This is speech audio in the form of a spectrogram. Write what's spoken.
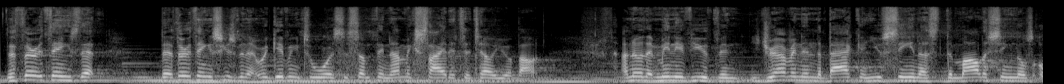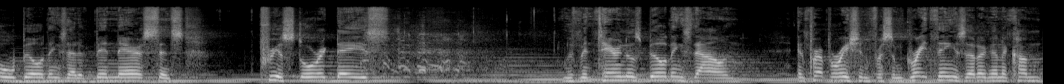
the third things that the third thing, excuse me, that we're giving towards is something I'm excited to tell you about. I know that many of you have been driving in the back and you've seen us demolishing those old buildings that have been there since prehistoric days. We've been tearing those buildings down in preparation for some great things that are going to come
